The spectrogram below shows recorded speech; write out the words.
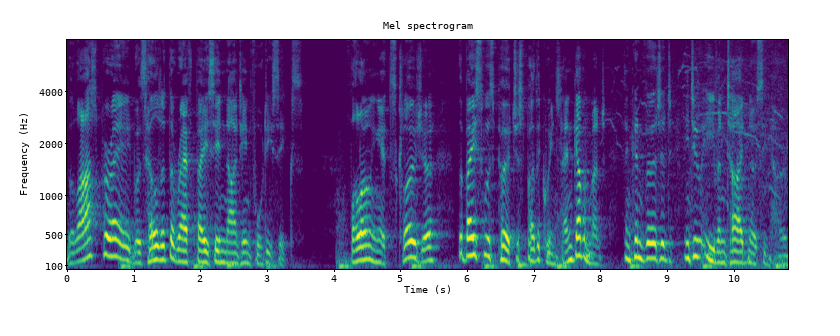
The last parade was held at the RAAF base in 1946. Following its closure, the base was purchased by the Queensland Government and converted into Eventide Nursing Home.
